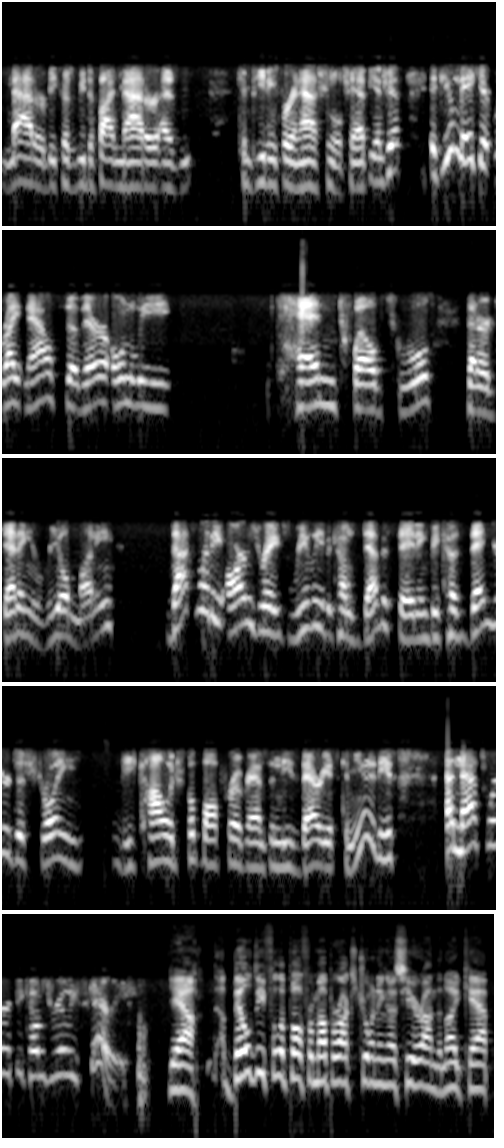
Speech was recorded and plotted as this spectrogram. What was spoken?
matter because we define matter as competing for a national championship. If you make it right now, so there are only 10, 12 schools that are getting real money, that's where the arms race really becomes devastating because then you're destroying the college football programs in these various communities and that's where it becomes really scary. Yeah. Bill DiFilippo from Uproxx joining us here on the nightcap.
